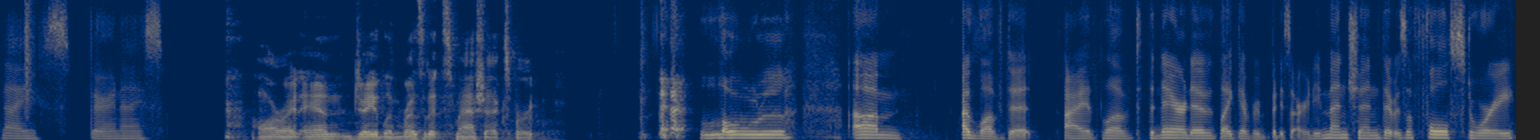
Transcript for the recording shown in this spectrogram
Nice. Very nice. All right, and Jaidlyn, resident Smash expert. Lol. Um, I loved it. I loved the narrative, like everybody's already mentioned. There was a full story.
